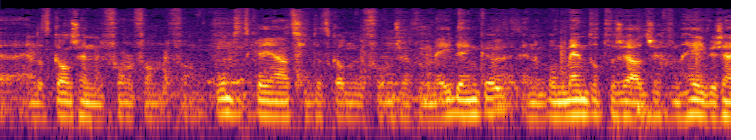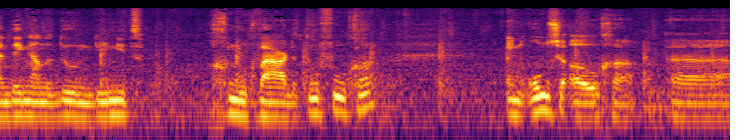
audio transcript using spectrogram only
Uh, en dat kan zijn in de vorm van, van contentcreatie, dat kan in de vorm zijn van meedenken. En op het moment dat we zouden zeggen van hé, hey, we zijn dingen aan het doen die niet genoeg waarde toevoegen, in onze ogen uh,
